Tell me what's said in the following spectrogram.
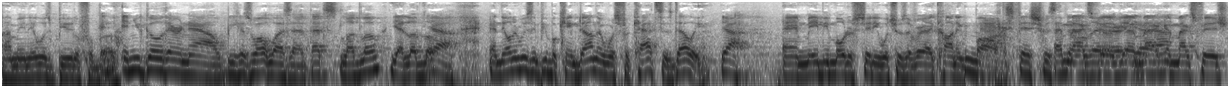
I mean, it was beautiful, bro. And, and you go there now because what was that? That's Ludlow? Yeah, Ludlow. Yeah. And the only reason people came down there was for Katz's Deli. Yeah. And maybe Motor City, which was a very iconic bar. Max Fish was and still Max there, Fish, yeah, yeah. Mac and Max Fish.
